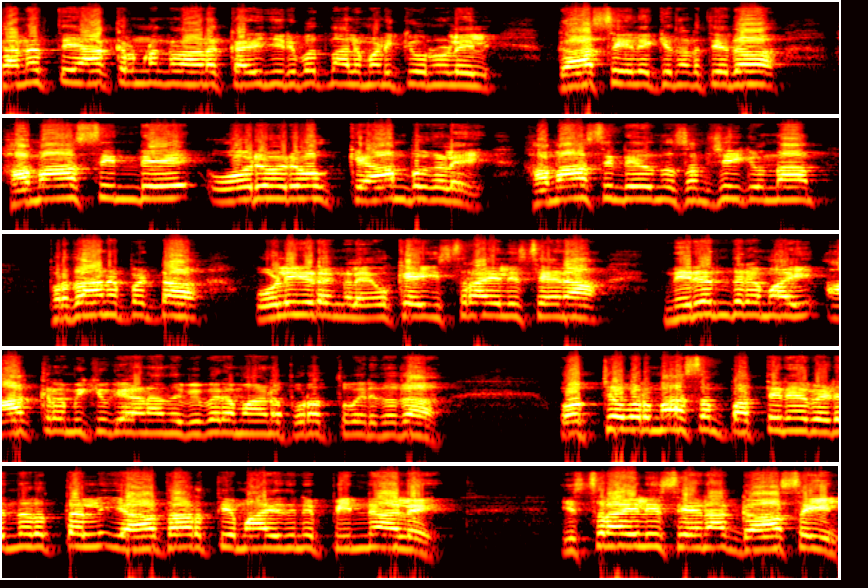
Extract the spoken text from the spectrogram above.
കനത്ത ആക്രമണങ്ങളാണ് കഴിഞ്ഞ ഇരുപത്തിനാല് മണിക്കൂറിനുള്ളിൽ ഗാസയിലേക്ക് നടത്തിയത്. ഹമാസിന്റെ ഓരോരോ ക്യാമ്പുകളെ ഹമാസിന്റെ എന്ന് സംശയിക്കുന്ന പ്രധാനപ്പെട്ട ഒളിയിടങ്ങളെ ഒക്കെ ഇസ്രായേലി സേന നിരന്തരമായി ആക്രമിക്കുകയാണെന്ന വിവരമാണ് പുറത്തു വരുന്നത്. ഒക്ടോബർ മാസം പത്തിന് വെടിനിർത്തൽ യാഥാർത്ഥ്യമായതിന് പിന്നാലെ ഇസ്രായേലി സേന ഗാസയിൽ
